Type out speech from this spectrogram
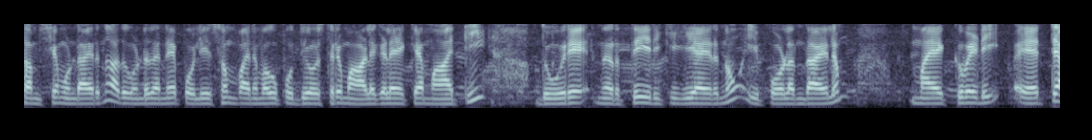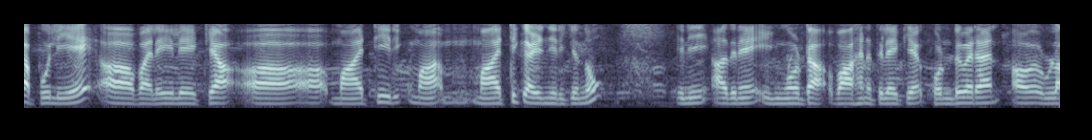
സംശയമുണ്ടായിരുന്നു. അതുകൊണ്ട് തന്നെ പോലീസും വനംവകുപ്പ് ഉദ്യോഗസ്ഥരും ആളുകളെയൊക്കെ മാറ്റി ദൂരെ നിർത്തിയിരിക്കുകയായിരുന്നു. ഇപ്പോൾ എന്തായാലും മയക്കുവെടി ഏറ്റ പുലിയെ വലയിലേക്ക് മാറ്റി മാറ്റിക്കഴിഞ്ഞിരിക്കുന്നു ഇനി അതിനെ ഇങ്ങോട്ട് വാഹനത്തിലേക്ക് കൊണ്ടുവരാൻ ഉള്ള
